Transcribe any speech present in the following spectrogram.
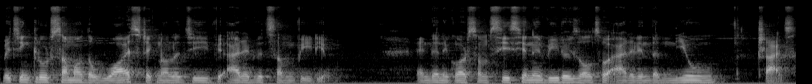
which includes some of the voice technology we added with some video. And then you got some CCNA video is also added in the new tracks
